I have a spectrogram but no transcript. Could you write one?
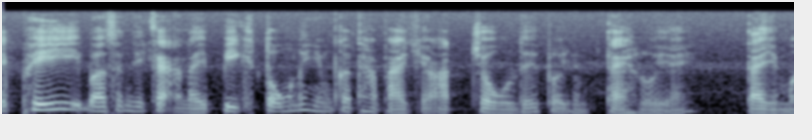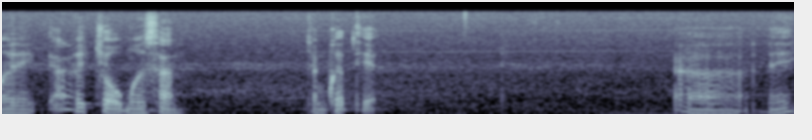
IP បើសិនជាករណី2ខ្ទង់នេះខ្ញុំគិតថាប្រហែលជាអត់ចូលទេព្រោះខ្ញុំតេស្តរួចហើយតែចាំមើលនេះឥឡូវចូលមើលសិនខ្ញុំគិតទៀតអឺនេះ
